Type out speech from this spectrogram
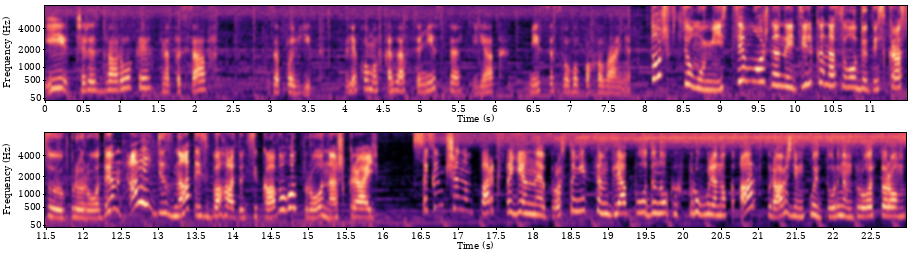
і через два роки написав заповіт, в якому вказав це місце як місце свого поховання. Цьому місці можна не тільки насолодитись красою природи, а й дізнатись багато цікавого про наш край. Таким чином, парк стає не просто місцем для поодиноких прогулянок, а справжнім культурним простором.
